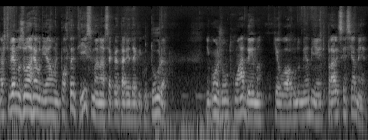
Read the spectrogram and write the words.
Nós tivemos uma reunião importantíssima na Secretaria da Agricultura, em conjunto com a ADEMA, que é o órgão do meio ambiente, para licenciamento,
